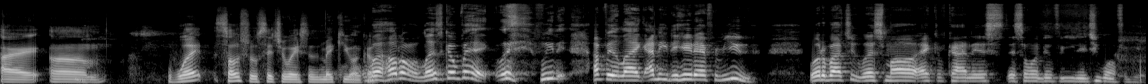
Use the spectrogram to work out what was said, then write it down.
All right. Um, what social situations make you uncomfortable? But hold on, let's go back. we, I feel like I need to hear that from you. What about you? What small act of kindness did someone do for you that you won't forget?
